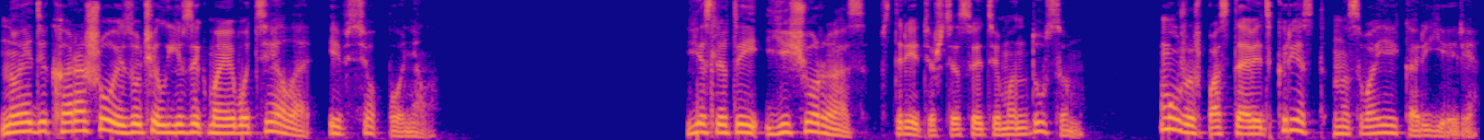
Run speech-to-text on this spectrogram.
Но Эдик хорошо изучил язык моего тела и все понял. Если ты еще раз встретишься с этим индусом, можешь поставить крест на своей карьере.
